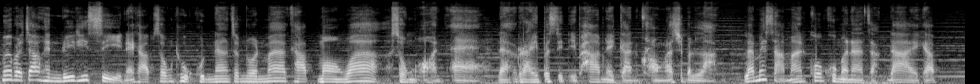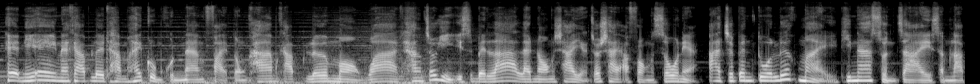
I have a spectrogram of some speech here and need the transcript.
เมื่อพระเจ้าเฮนรี่ที่ 4 นะครับ ทรงถูกขุนนางจำนวนมากครับ มองว่าทรงอ่อนแอ และไร้ประสิทธิภาพในการครองราชบัลลังก์และไม่สามารถควบคุมอาณาจักรได้ครับ เหตุนี้เองนะครับเลยทำให้กลุ่มขุนนางฝ่ายตรงข้ามครับเริ่มมองว่าทางเจ้าหญิงอิซาเบลล่าและน้องชายอย่างเจ้าชายอัฟรองโซเนี่ยอาจจะเป็นตัวเลือกใหม่ที่น่าสนใจสำหรับ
